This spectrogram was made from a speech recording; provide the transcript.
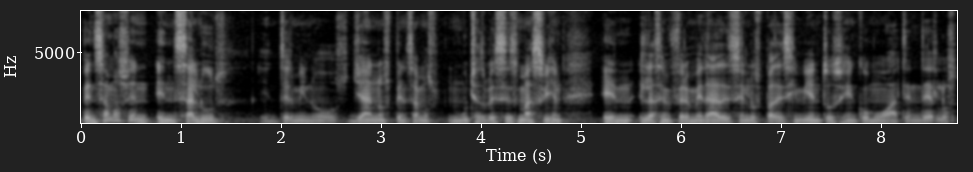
pensamos en, en salud, en términos llanos, pensamos muchas veces más bien en las enfermedades, en los padecimientos y en cómo atenderlos.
